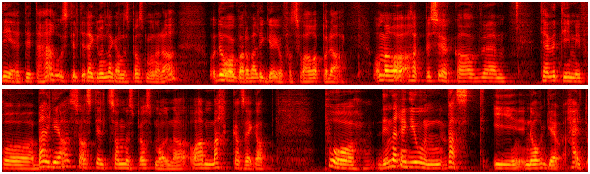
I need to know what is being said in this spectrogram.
det dette her? Hun stilte de grunnleggende spørsmålene der. Og da var det veldig gøy å få svare på det. Og vi har hatt besøk av um, TV-team fra Belgia som har stilt samme spørsmålene, og har merka seg at på denne regionen vest i Norge, helt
